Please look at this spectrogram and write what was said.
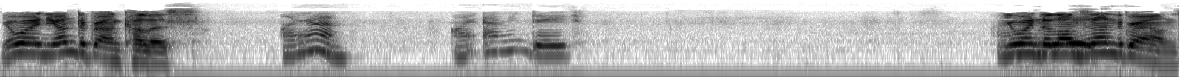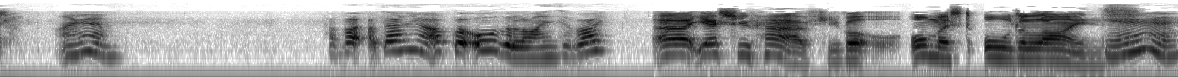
You're wearing the underground colours. I am. I am indeed. I You're wearing the London. Underground. I am. Have I, I don't think I've got all the lines, have I? Uh, yes, you have. You've got almost all the lines. Yeah.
